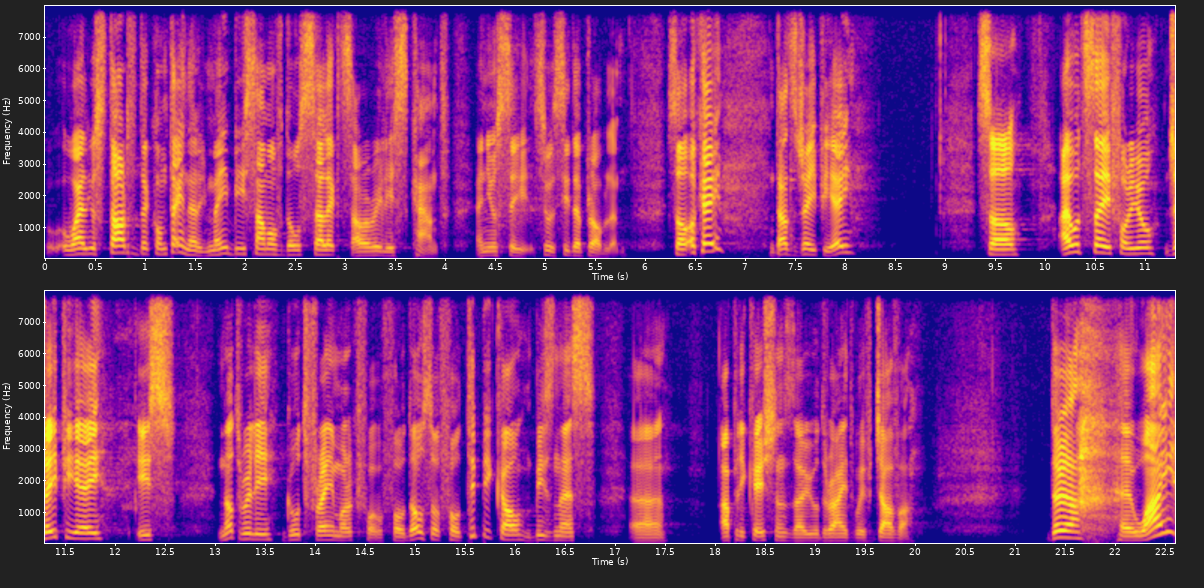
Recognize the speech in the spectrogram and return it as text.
while you start the container, maybe some of those selects are really scanned, and you see, so see the problem. So, okay, that's JPA. So I would say for you, JPA is not really good framework for, for those of for typical business uh, applications that you would write with Java. There are, uh, why?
